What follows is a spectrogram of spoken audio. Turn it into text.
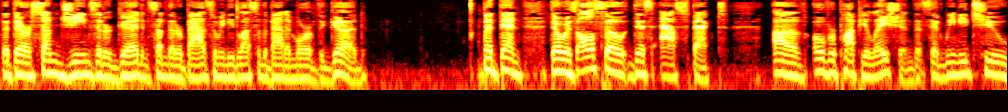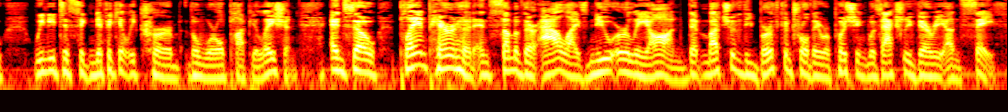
that there are some genes that are good and some that are bad, so we need less of the bad and more of the good. But then there was also this aspect of overpopulation that said we need to we need to significantly curb the world population. And so Planned Parenthood and some of their allies knew early on that much of the birth control they were pushing was actually very unsafe.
